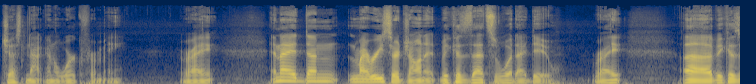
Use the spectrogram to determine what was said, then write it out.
just not going to work for me right and i had done my research on it because that's what i do right Uh, because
